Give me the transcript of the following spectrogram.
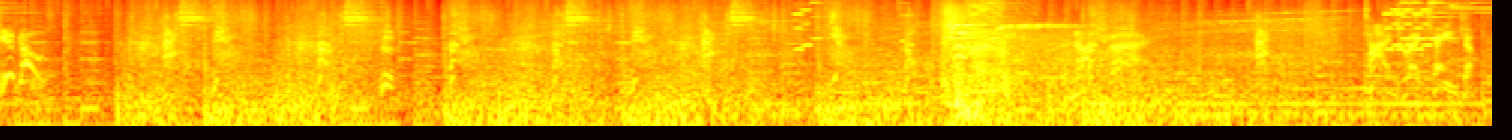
Here goes! change of.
